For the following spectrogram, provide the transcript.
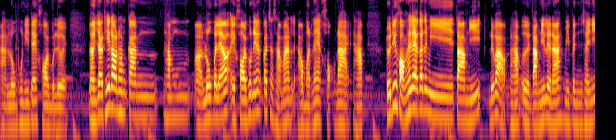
อ่าลงพวกนี้ได้คอยหมดเลย หลังจากที่เราทำการทำลงไปแล้วไอ้คอยพวกนี้ก็จะสามารถเอามาแลกของได้นะครับ โดยที่ของให้แลกก็จะมีตามนี้หรือเปล่านะครับเออตามนี้เลยนะ มีเป็น shiny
